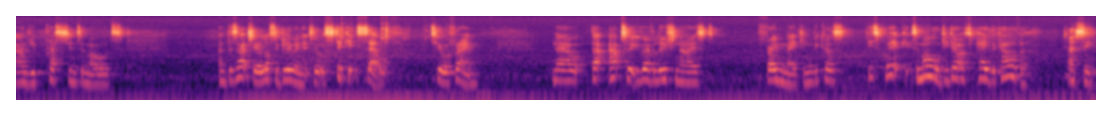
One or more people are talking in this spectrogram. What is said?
and you press it into moulds. And there's actually a lot of glue in it, so it will stick itself to a frame. Now that absolutely revolutionised frame making because it's quick. It's a mould. You don't have to pay the carver. I see.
